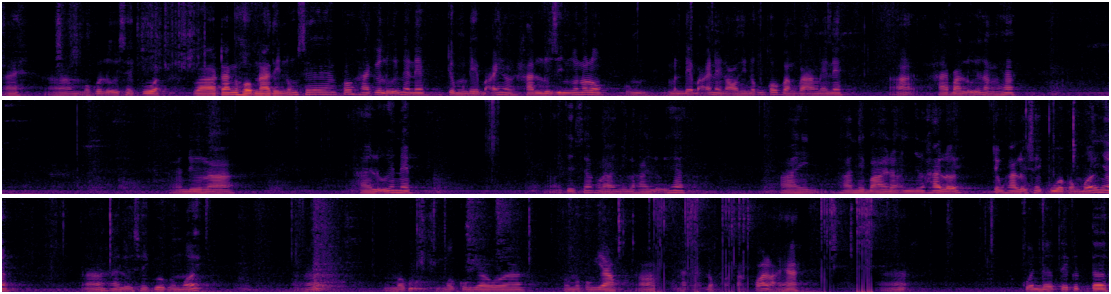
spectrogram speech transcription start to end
đây đó, một cái lưỡi xe cua. Và trong cái hộp này thì nó sẽ có hai cái lưỡi này anh em. Chung để bảy hai lưỡi zin của nó luôn. Cũng mình để bảy này nọ thì nó cũng có vàng vàng này anh em. Hai ba lưỡi lần ha. Hình như là hai lưỡi anh em. Đó, chính xác là như là hai lưỡi ha. Hai hai mươi bài đó như hai lưỡi. Trong hai lưỡi xe cua còn mới nha. Đó, hai lưỡi xe cua còn mới. Đó. một một con dao à, và một con dao. Đó là đục và bằng khóa lại ha. Đó. của NT Cutter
